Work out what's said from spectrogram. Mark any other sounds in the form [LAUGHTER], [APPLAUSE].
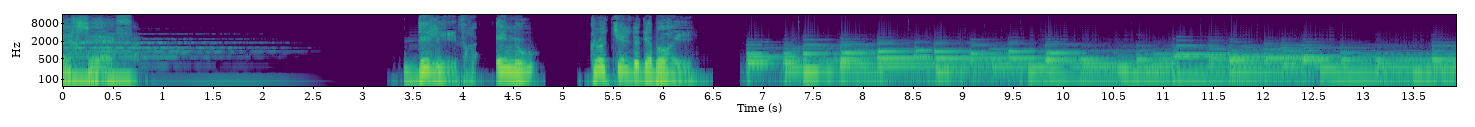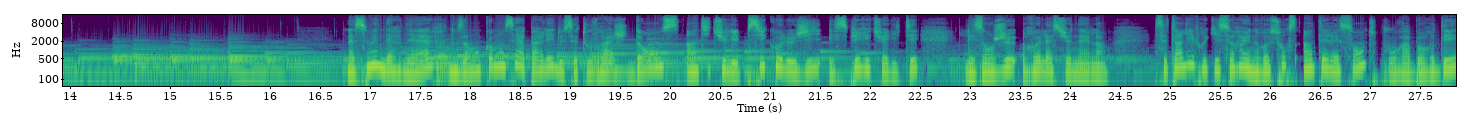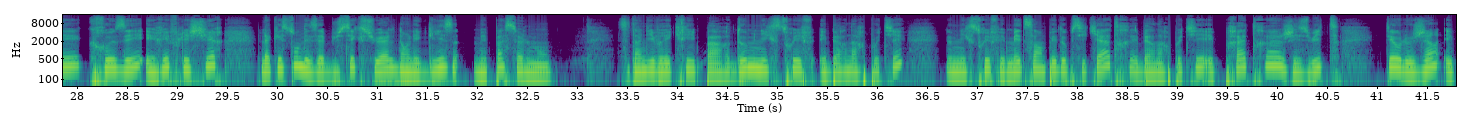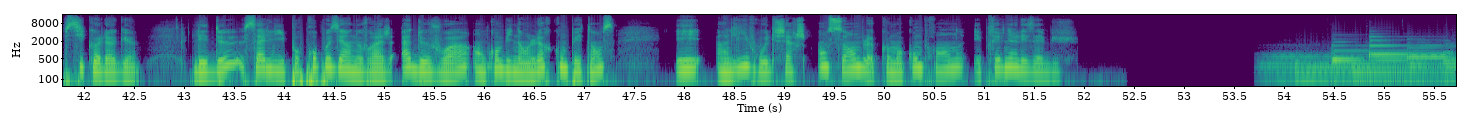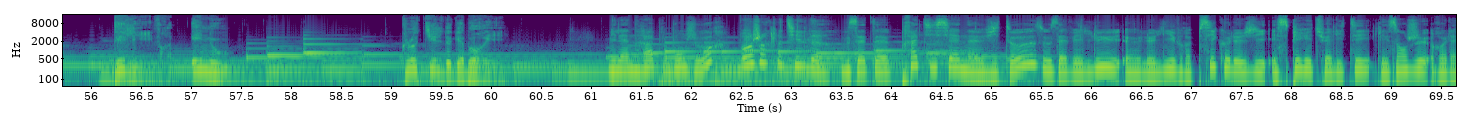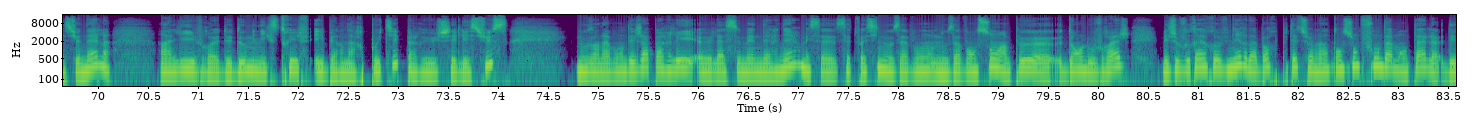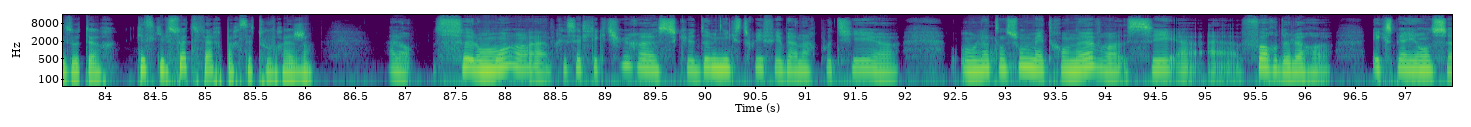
RCF. Des livres et nous, Clotilde Gabory. La semaine dernière, nous avons commencé à parler de cet ouvrage dense intitulé Psychologie et spiritualité, les enjeux relationnels. C'est un livre qui sera une ressource intéressante pour aborder, creuser et réfléchir la question des abus sexuels dans l'Église, mais pas seulement. C'est un livre écrit par Dominique Struff et Bernard Potier. Dominique Struff est médecin pédopsychiatre et Bernard Potier est prêtre, jésuite, théologien et psychologue. Les deux s'allient pour proposer un ouvrage à deux voix en combinant leurs compétences et un livre où ils cherchent ensemble comment comprendre et prévenir les abus. Des livres et nous, Clotilde Gabory. Mylène Rapp, bonjour. Bonjour Clotilde. Vous êtes praticienne vitose, vous avez lu euh, le livre Psychologie et spiritualité, les enjeux relationnels, un livre de Dominique Struff et Bernard Potier paru chez Lessius. Nous en avons déjà parlé euh, la semaine dernière, mais cette fois-ci nous avons nous avançons un peu euh, dans l'ouvrage. Mais je voudrais revenir d'abord peut-être sur l'intention fondamentale des auteurs. Qu'est-ce qu'ils souhaitent faire par cet ouvrage? Alors, Selon moi, après cette lecture, euh, ce que Dominique Struif et Bernard Potier euh, ont l'intention de mettre en œuvre, c'est euh, fort de leur expérience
